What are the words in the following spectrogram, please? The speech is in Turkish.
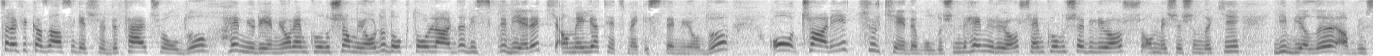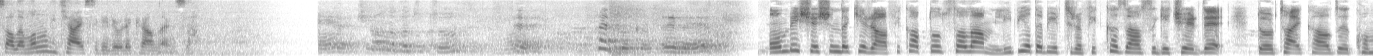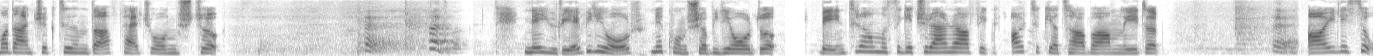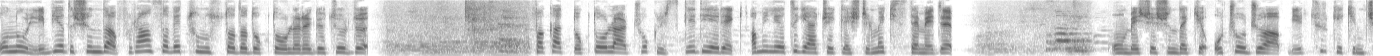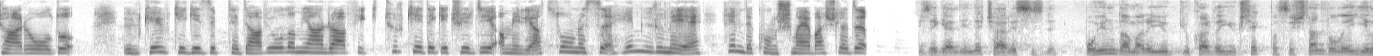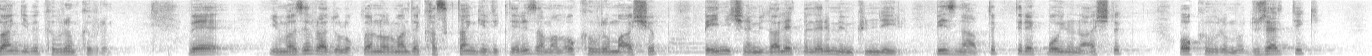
Trafik kazası geçirdi, felç oldu. Hem yürüyemiyor hem konuşamıyordu. Doktorlar da riskli diyerek ameliyat etmek istemiyordu. O çareyi Türkiye'de buldu. Şimdi hem yürüyor hem konuşabiliyor. 15 yaşındaki Libyalı Abdülsalam'ın hikayesi geliyor ekranlarınıza. Onu da tutun. Evet. Hadi bakalım. Evet. 15 yaşındaki Rafik Abdülsalam Libya'da bir trafik kazası geçirdi. 4 ay kaldığı komadan çıktığında felç olmuştu. Evet. Hadi bakalım. Ne yürüyebiliyor ne konuşabiliyordu. Beyin travması geçiren Rafik artık yatağa bağımlıydı. Evet. Ailesi onu Libya dışında Fransa ve Tunus'ta da doktorlara götürdü. Fakat doktorlar çok riskli diyerek ameliyatı gerçekleştirmek istemedi. 15 yaşındaki o çocuğa bir Türk hekim çare oldu. Ülke ülke gezip tedavi olamayan Rafik, Türkiye'de geçirdiği ameliyat sonrası hem yürümeye hem de konuşmaya başladı. Bize geldiğinde çaresizdi. Boyun damarı yukarıda yüksek basınçtan dolayı yılan gibi kıvrım kıvrım. Ve invaziv radyologlar normalde kasıktan girdikleri zaman o kıvrımı aşıp beyin içine müdahale etmeleri mümkün değil. Biz ne yaptık? Direkt boynunu açtık. O kıvrımı düzelttik.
